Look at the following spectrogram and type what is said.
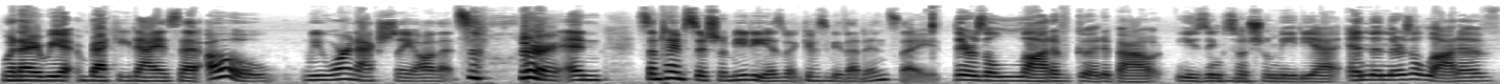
when I re- recognize that, oh, we weren't actually all that similar. And sometimes social media is what gives me that insight. There's a lot of good about using mm-hmm. social media, and then there's a lot of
